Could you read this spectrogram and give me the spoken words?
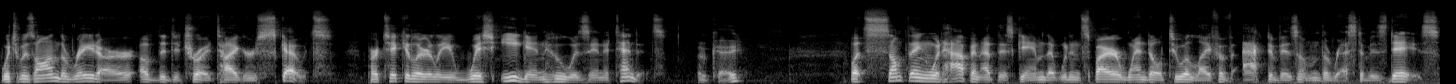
which was on the radar of the Detroit Tigers scouts, particularly Wish Egan, who was in attendance. Okay. But something would happen at this game that would inspire Wendell to a life of activism the rest of his days.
